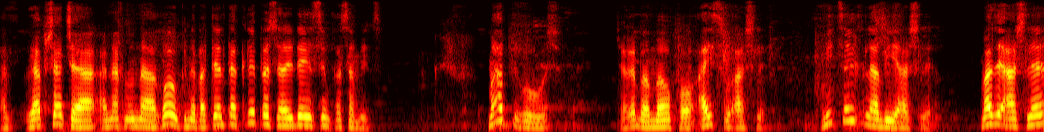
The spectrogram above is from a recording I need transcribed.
אז זה הפשט שאנחנו נהרוג, נבטל את הקליפס על ידי שמחה סמיץ. מה הפירוש? שהרב אומר פה, אייסו אשלה. מי צריך להביא אשלה? מה זה אשלה?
